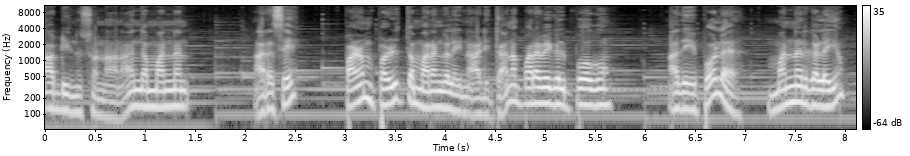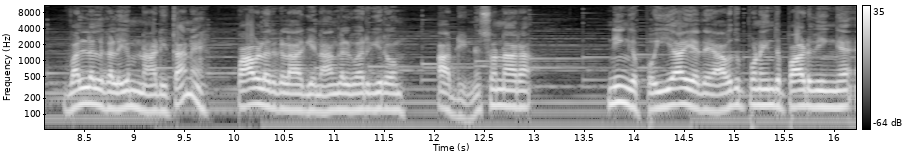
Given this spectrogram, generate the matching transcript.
அப்படின்னு சொன்னானா இந்த மன்னன். அரசே பழம் பழுத்த மரங்களை நாடித்தானே பறவைகள் போகும். அதே போல மன்னர்களையும் வள்ளல்களையும் நாடித்தானே பாவலர்களாகிய நாங்கள் வருகிறோம் அப்படின்னு சொன்னாராம் நீங்க பொய்யா எதையாவது புனைந்து பாடுவீங்க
